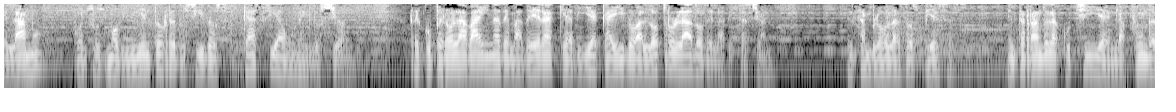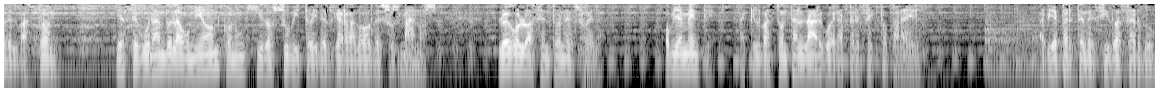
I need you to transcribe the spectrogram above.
El amo con sus movimientos reducidos casi a una ilusión. Recuperó la vaina de madera que había caído al otro lado de la habitación. Ensambló las dos piezas, enterrando la cuchilla en la funda del bastón y asegurando la unión con un giro súbito y desgarrador de sus manos. Luego lo asentó en el suelo. Obviamente, aquel bastón tan largo era perfecto para él. Había pertenecido a Sardú,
